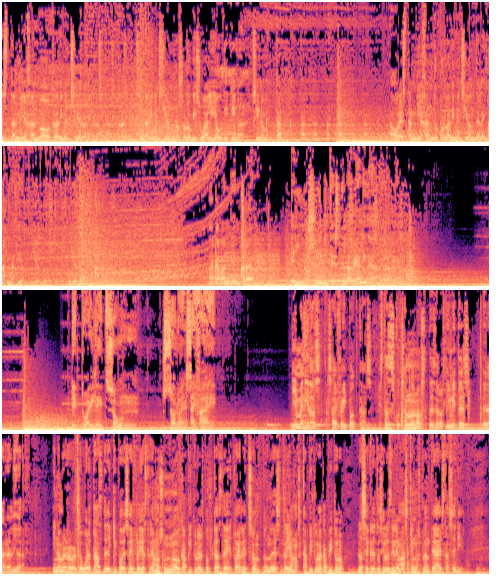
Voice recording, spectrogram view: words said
Están viajando a otra dimensión. Una dimensión no solo visual y auditiva, sino mental. Ahora están viajando por la dimensión de la imaginación. Acaban de entrar en los límites de la realidad. The Twilight Zone, solo en Sci-Fi. Bienvenidos a Sci-Fi Podcast. Estás escuchándonos desde los límites de la realidad. Mi nombre es Roberto Huertas, del equipo de Sci-Fi y os traemos un nuevo capítulo del podcast de Twilight Zone, donde desentrañamos capítulo a capítulo los secretos y los dilemas que nos plantea esta serie.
